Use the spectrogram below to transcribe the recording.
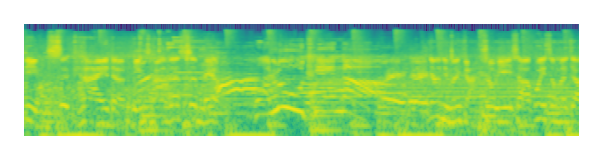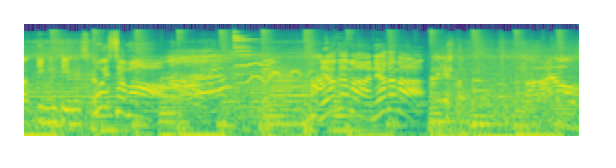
顶是开的，平常的是没有。哇，露天呐！对对，让你们感受一下为什么叫叮叮车。为什么？你要干嘛？你要干嘛？哎呀，哪来哦？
